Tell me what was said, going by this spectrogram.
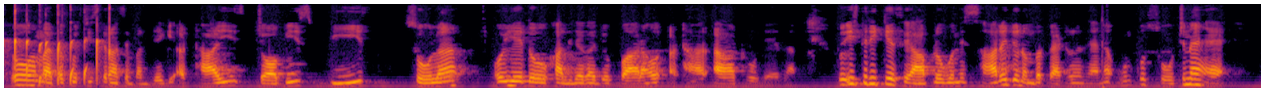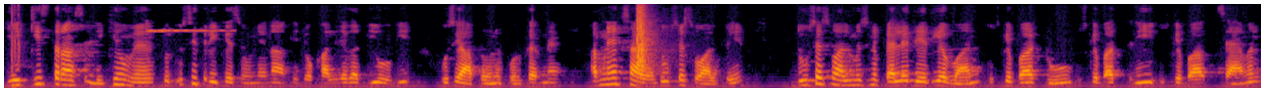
तो हमारे पास कुछ इस तरह से बन जाएगी। अट्ठाईस, चौबीस, बीस, सोलह और ये दो खाली जगह जो बारह और अठारह, आठ हो जाएगा। तो इस तरीके से आप लोगों ने सारे जो नंबर पैटर्न है ना, उनको सोचना है ये किस तरह से लिखे हुए हैं। तो उसी तरीके से उन्हें ना कि जो खाली जगह दी होगी, उसे आप लोगों ने पुर करना है। अब नेक्स्ट आए दूसरे सवाल पे। दूसरे सवाल में उसने पहले दे दिया वन उसके बाद टू उसके बाद थ्री उसके बाद सेवन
